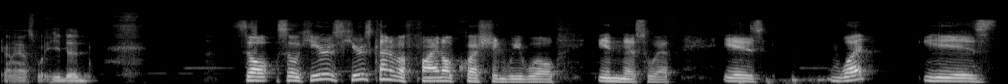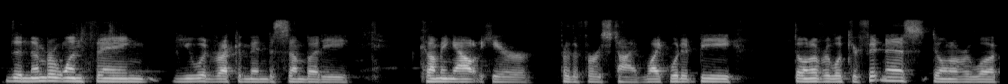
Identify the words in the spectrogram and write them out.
Kind of asked what he did. So so here's here's kind of a final question we will end this with is what is the number one thing you would recommend to somebody coming out here for the first time? Like would it be don't overlook your fitness, don't overlook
